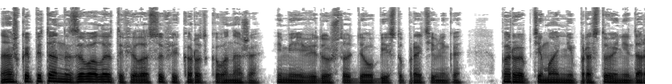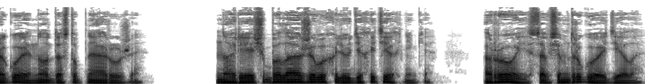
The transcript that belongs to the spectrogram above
Наш капитан называл это философией короткого ножа, имея в виду, что для убийства противника порой оптимальнее простое и недорогое, но доступное оружие. Но речь была о живых людях и технике. Рой — совсем другое дело.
